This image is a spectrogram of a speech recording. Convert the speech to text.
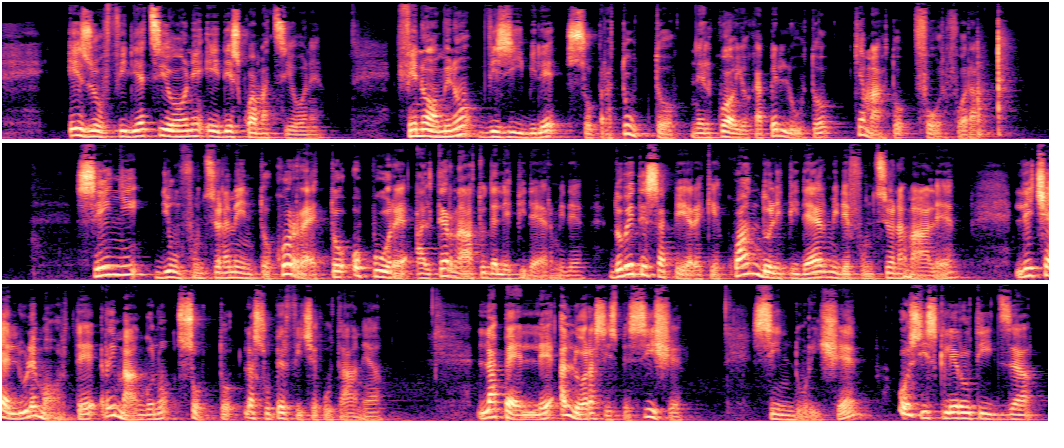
esofiliazione ed esquamazione, fenomeno visibile soprattutto nel cuoio capelluto chiamato forfora. Segni di un funzionamento corretto oppure alternato dell'epidermide. Dovete sapere che quando l'epidermide funziona male, le cellule morte rimangono sotto la superficie cutanea la pelle allora si spessisce, si indurisce o si sclerotizza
